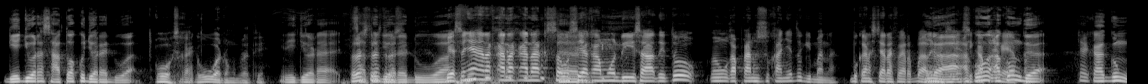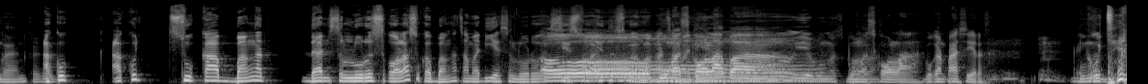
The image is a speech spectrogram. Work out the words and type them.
Dia juara satu, aku juara dua. Oh, kayak gua dong berarti. Dia juara Terus, satu terus, juara terus. dua. Biasanya anak-anak anak seusia kamu di saat itu mengungkapkan sukanya itu gimana? Bukan secara verbal enggak, ya? aku aku kayak apa? enggak. kayak kagum kan kagum. Aku aku suka banget dan seluruh sekolah suka banget sama dia, seluruh Oh, siswa itu suka banget bunga sama sekolah, dia. Bang. oh iya bunga sekolah Bunga sekolah. Bukan pasir. Bunga kucing.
